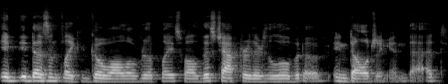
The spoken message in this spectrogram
it, it doesn't like go all over the place. Well, this chapter there's a little bit of indulging in that.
